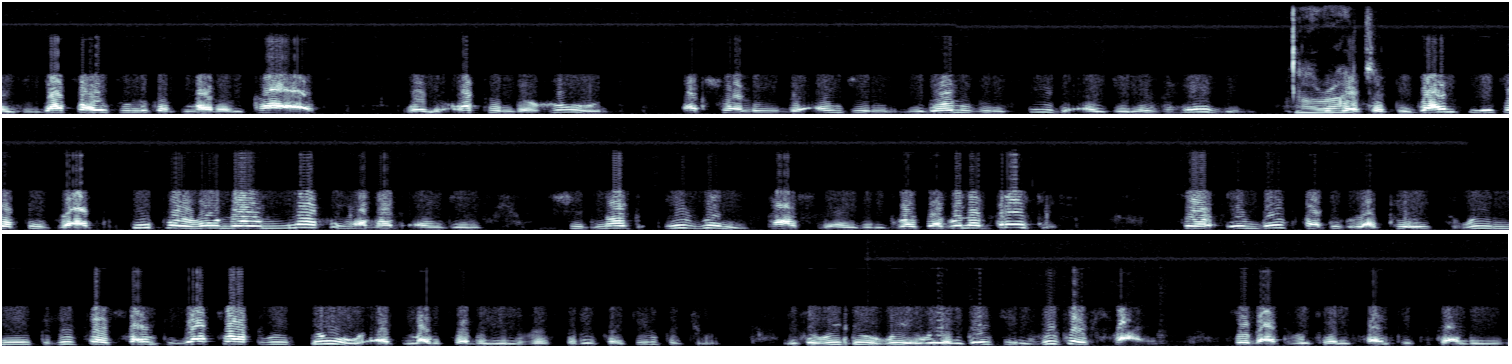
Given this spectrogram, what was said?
engines. That's why if you look at modern cars, when you open the hood, actually the engine, you don't even see the engine is hidden. All right. Because the design philosophy is that people who know nothing about engines should not even touch the engine because they're going to break it. So in this particular case, we need research scientists. That's what we do at Madisebo University Research Institute. So we do we, we engage in research science so that we can scientifically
